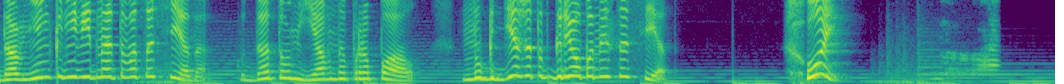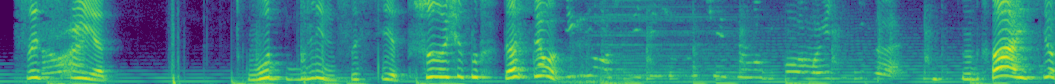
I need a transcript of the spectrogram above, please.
Давненько не видно этого соседа. Куда-то он явно пропал. Ну где же тут грёбаный сосед? Ой! Сосед. Вот, блин, сосед. Что вообще слу... Да все. Ай, все,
